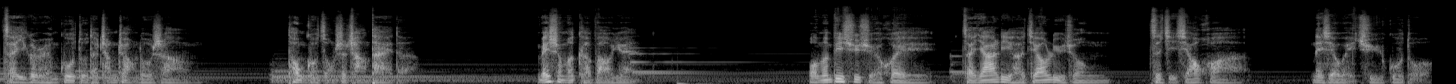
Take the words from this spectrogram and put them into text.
在一个人孤独的成长路上，痛苦总是常态的，没什么可抱怨。我们必须学会在压力和焦虑中自己消化那些委屈与孤独。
